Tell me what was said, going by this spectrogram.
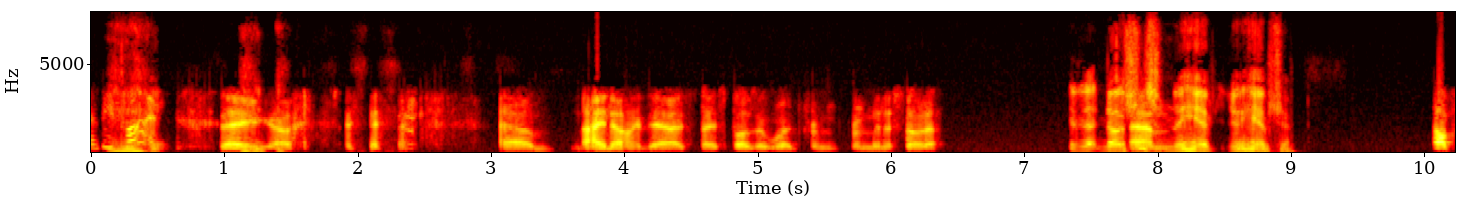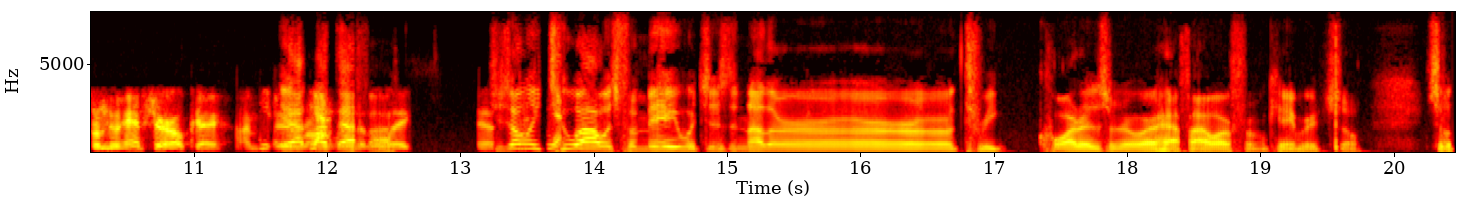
that'd be fun. There you go. um, I know. Yeah, I suppose it would from from Minnesota. No, she's Um, from New Hampshire. New Hampshire. Oh, from New Hampshire. Okay, I'm Yeah, wrong not that end the far. lake. Yeah. She's only Yeah. two hours from me, which is another three quarters or a half hour from Cambridge. So, so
